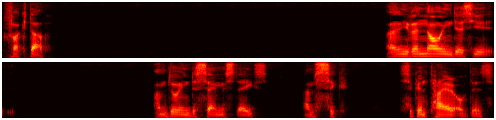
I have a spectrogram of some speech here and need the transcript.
Fucked up. And even knowing this, you, I'm doing the same mistakes. I'm sick, sick and tired of this.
